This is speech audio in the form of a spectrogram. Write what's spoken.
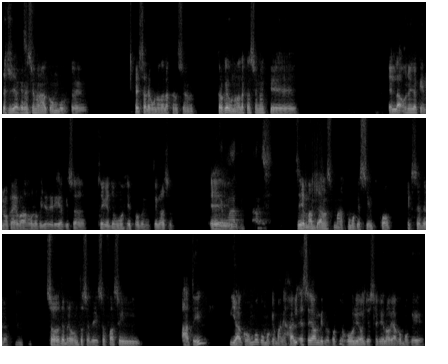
De hecho, ya que mencionas a Combo, eh, él sale en una de las canciones. Creo que una de las canciones que es la única que no cae bajo lo que yo diría quizás reggaeton o hip hop en este caso. Eh, más dance? Sí, es más dance, más como que synth pop, etc. Solo te pregunto, ¿se te hizo fácil a ti y a Combo como que manejar ese ámbito? Porque Julio, yo sé que lo había como que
